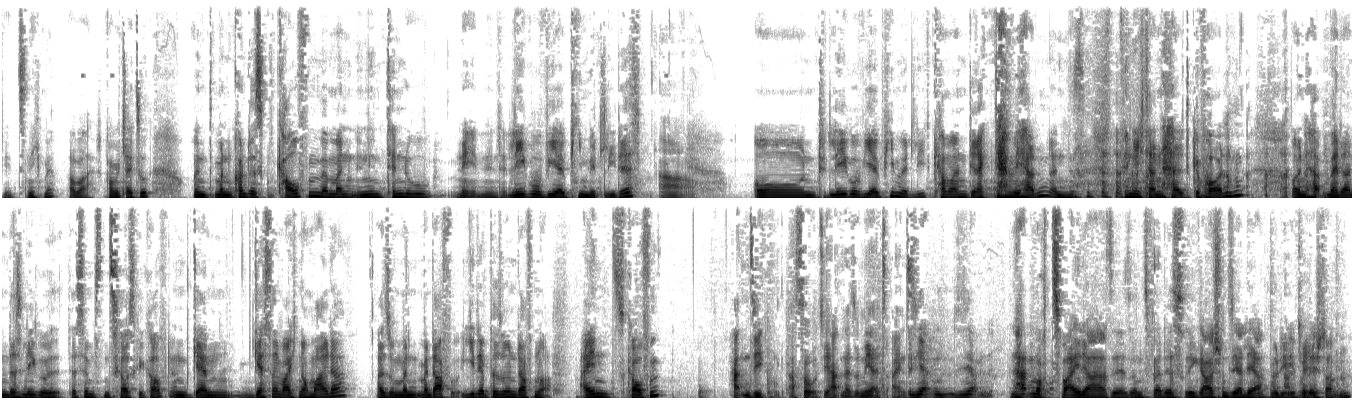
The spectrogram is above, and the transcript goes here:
jetzt nicht mehr, aber komme ich gleich zu. Und man konnte es kaufen, wenn man in Nintendo, nee, Lego VIP-Mitglied ist. Ah. Und Lego VIP-Mitglied kann man direkt da werden. Und das bin ich dann halt geworden und habe mir dann das Lego, das Simpsons Haus gekauft. Und ähm, gestern war ich nochmal da. Also man, man darf, jede Person darf nur eins kaufen. Hatten Sie, ach so, Sie hatten also mehr als eins. Sie hatten, sie hatten, hatten noch zwei da, sonst war das Regal schon sehr leer, wo die, Okay. standen.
